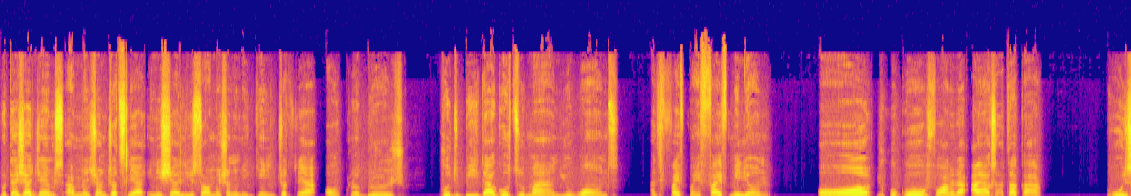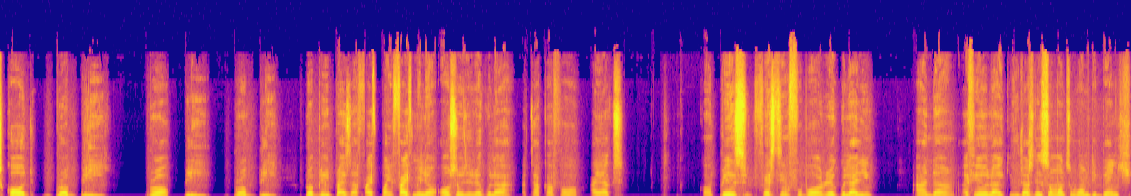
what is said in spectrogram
potential gems. I mentioned Jotlia initially, so I'll mention him again. Jotlia of Club Brugge could be that go-to man you want at 5.5 million, or you could go for another Ajax attacker who is called Brobly. Brobly. Brobly. Brobly priced at 5.5 million. Also is a regular attacker for Ajax. Plays first in football regularly. And um, I feel like you just need someone to warm the bench.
